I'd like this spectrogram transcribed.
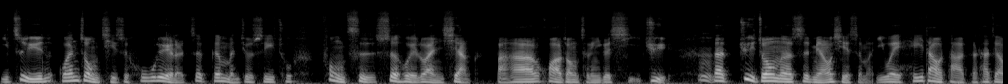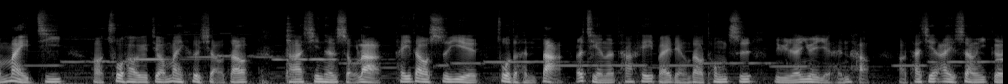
以至于观众其实忽略了这根本就是一出讽刺社会乱象，把它化妆成一个喜剧。那剧中呢是描写什么？一位黑道大哥，他叫麦基啊，绰号又叫麦克小刀。他心狠手辣，黑道事业做得很大，而且呢，他黑白两道通吃，女人缘也很好。啊，他先爱上一个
